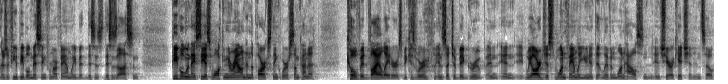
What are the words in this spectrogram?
There's a few people missing from our family, but this is, this is us. And people, when they see us walking around in the parks, think we're some kind of COVID violators because we're in such a big group. And, and we are just one family unit that live in one house and, and share a kitchen. And so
